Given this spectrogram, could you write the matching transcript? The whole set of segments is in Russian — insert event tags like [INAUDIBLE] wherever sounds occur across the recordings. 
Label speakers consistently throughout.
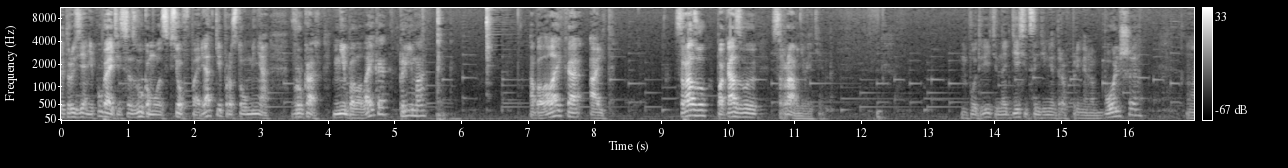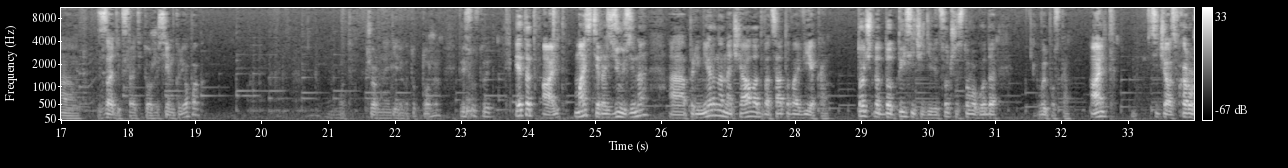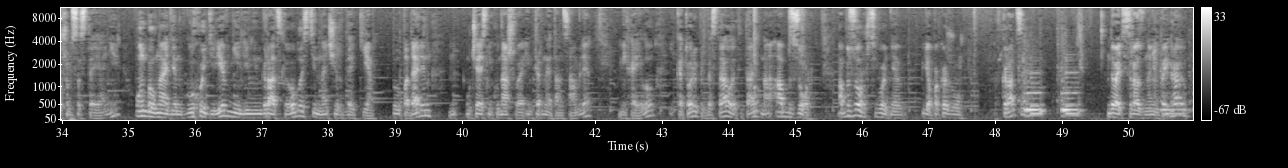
Speaker 1: привет, друзья! Не пугайтесь, со звуком у вас все в порядке, просто у меня в руках не балалайка Прима, а балалайка Альт. Сразу показываю, сравнивайте. Вот видите, на 10 сантиметров примерно больше. А, сзади, кстати, тоже 7 клепок. Вот, черное дерево тут тоже присутствует. Этот альт мастера Зюзина а, примерно начала 20 века. Точно до 1906 года выпуска. Альт сейчас в хорошем состоянии. Он был найден в глухой деревне Ленинградской области на чердаке был подарен участнику нашего интернет-ансамбля Михаилу, который предоставил этот альт на обзор. Обзор сегодня я покажу вкратце. Давайте сразу на нем поиграю.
